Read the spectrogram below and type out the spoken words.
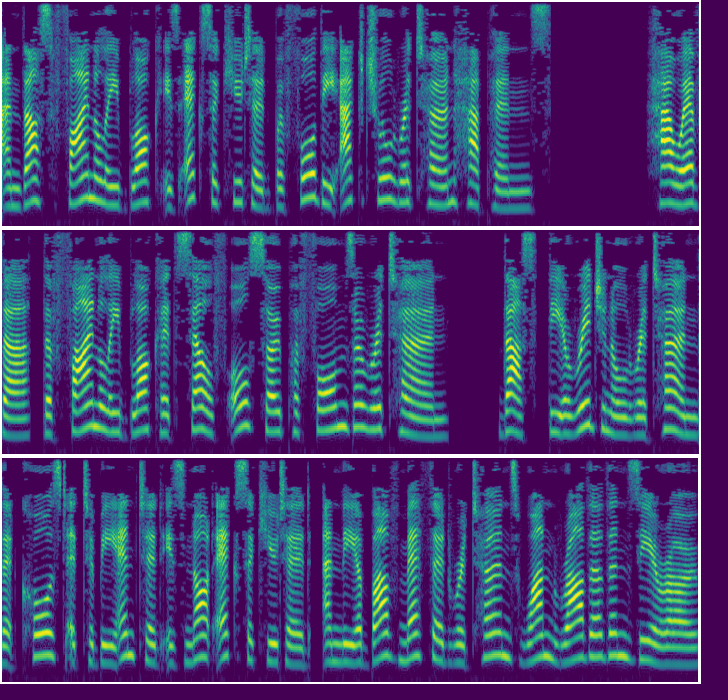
and thus finally block is executed before the actual return happens. However, the finally block itself also performs a return. Thus, the original return that caused it to be entered is not executed, and the above method returns 1 rather than 0.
